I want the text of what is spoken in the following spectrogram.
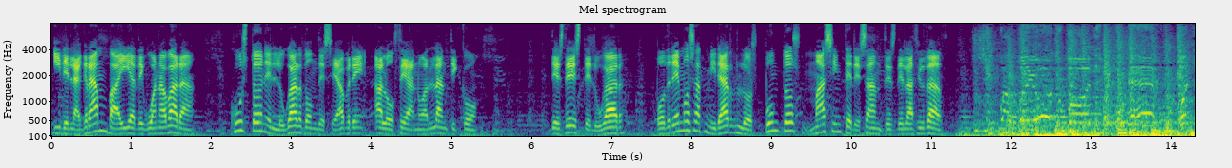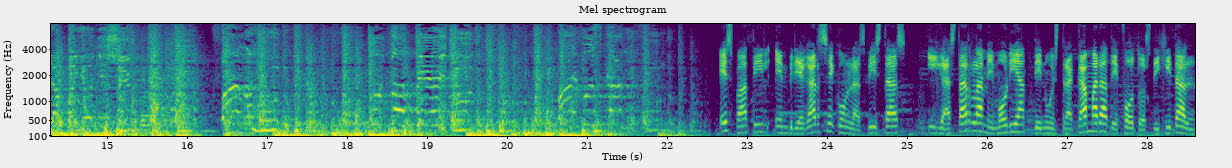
y de la gran bahía de Guanabara, justo en el lugar donde se abre al Océano Atlántico. Desde este lugar podremos admirar los puntos más interesantes de la ciudad. Es fácil embriagarse con las vistas y gastar la memoria de nuestra cámara de fotos digital,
